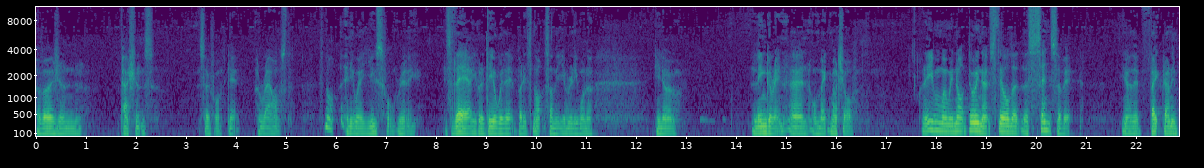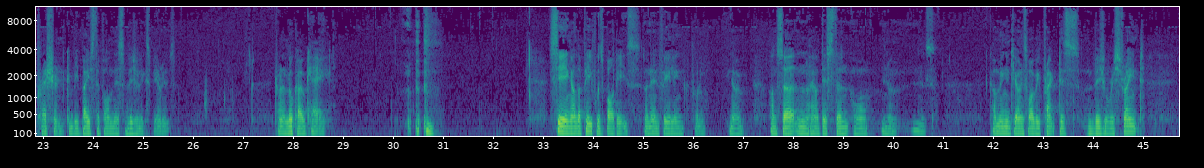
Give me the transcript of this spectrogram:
aversion, passions so forth get aroused. It's not anywhere useful, really. It's there, you've got to deal with it, but it's not something you really want to, you know, linger in and or make much of. And even when we're not doing that, still the, the sense of it, you know, the background impression can be based upon this visual experience. Trying to look okay. seeing other people's bodies and then feeling sort of, you know, uncertain, how distant, or you know, Coming into your own, that's why we practice visual restraint,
